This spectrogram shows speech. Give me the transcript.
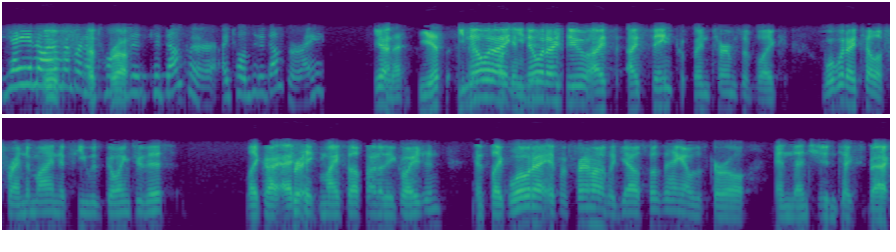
Yeah, yeah, no, I Oof, remember, and I told rough. you to, to dump her. I told you to dump her, right? Yeah. I, yep. You know what I you know did. what I do? I I think in terms of like what would I tell a friend of mine if he was going through this? Like I I Right. take myself out of the equation. And it's like what would I if a friend of mine was like, Yeah, I was supposed to hang out with this girl and then she didn't text back,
